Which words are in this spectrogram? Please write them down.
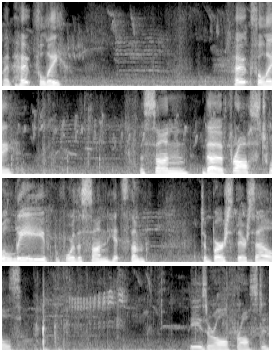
But hopefully, hopefully the sun, the frost will leave before the sun hits them to burst their cells. These are all frosted.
